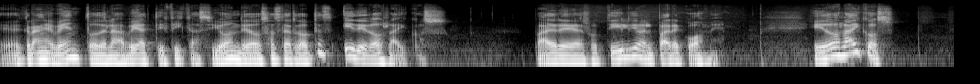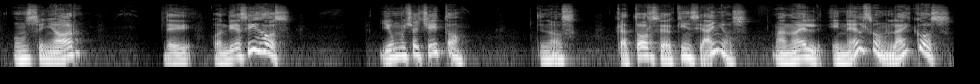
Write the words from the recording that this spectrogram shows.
el gran evento de la beatificación de dos sacerdotes y de dos laicos. Padre Rutilio, el padre Cosme. Y dos laicos, un señor con 10 hijos y un muchachito de unos 14 o 15 años, Manuel y Nelson, laicos,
